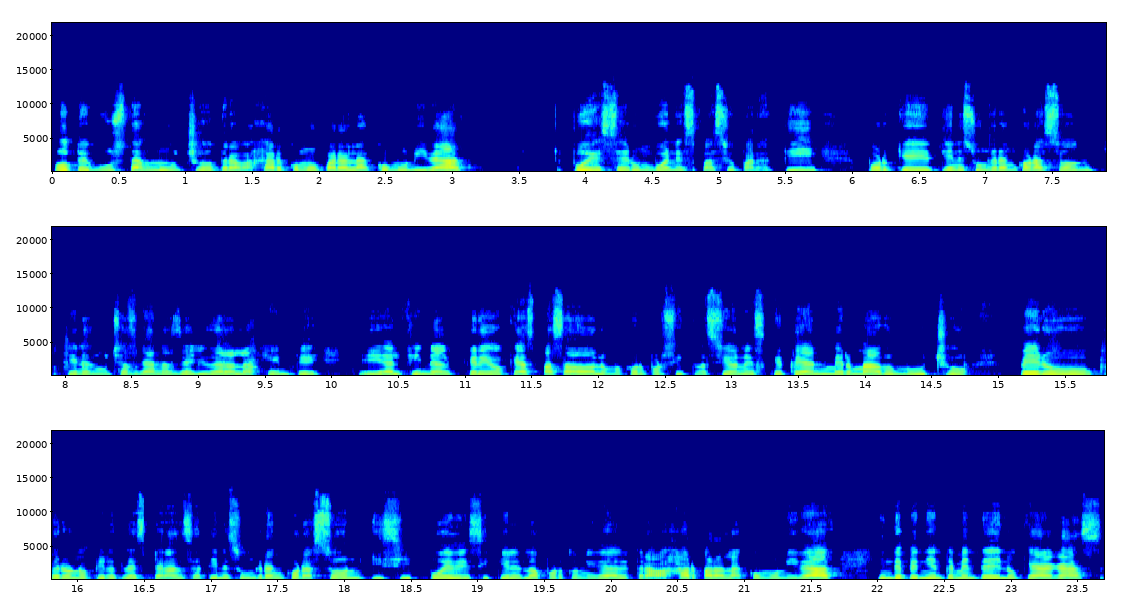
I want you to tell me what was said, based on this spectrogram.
o te gusta mucho trabajar como para la comunidad. Puede ser un buen espacio para ti porque tienes un gran corazón, tienes muchas ganas de ayudar a la gente. Eh, al final creo que has pasado a lo mejor por situaciones que te han mermado mucho, pero, pero no pierdes la esperanza, tienes un gran corazón y si puedes, si tienes la oportunidad de trabajar para la comunidad, independientemente de lo que hagas,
